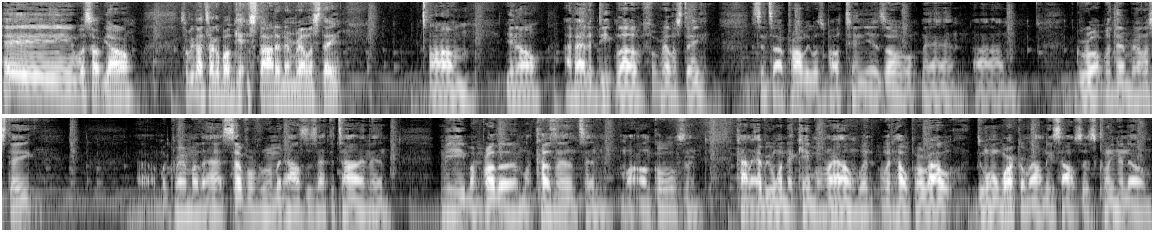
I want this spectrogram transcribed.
Hey, what's up, y'all? So we're gonna talk about getting started in real estate. Um, you know, I've had a deep love for real estate since I probably was about 10 years old, man. Um, grew up within real estate. Uh, my grandmother had several rooming houses at the time, and me, my brother, my cousins, and my uncles, and kind of everyone that came around would, would help her out doing work around these houses, cleaning them,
